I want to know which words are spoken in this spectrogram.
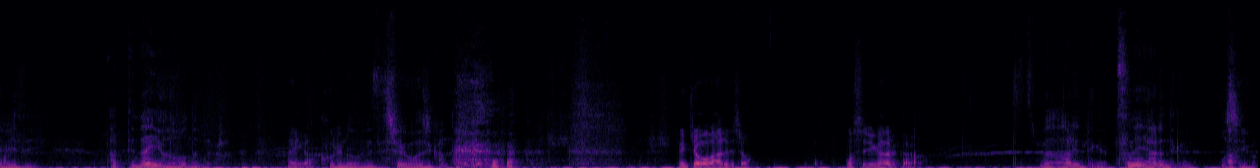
や別に合ってないようなもんなんだから。何が？これの別に集合時間。で 今日はあれでしょ？お尻があるから。まああるんだけど常にあるんだけどね、お尻は。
